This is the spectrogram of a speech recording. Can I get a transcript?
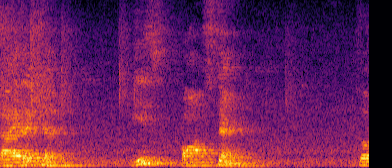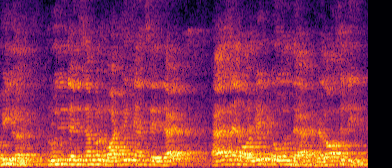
direction is constant. So here, through this example, what we can say that, as I already told that velocity,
